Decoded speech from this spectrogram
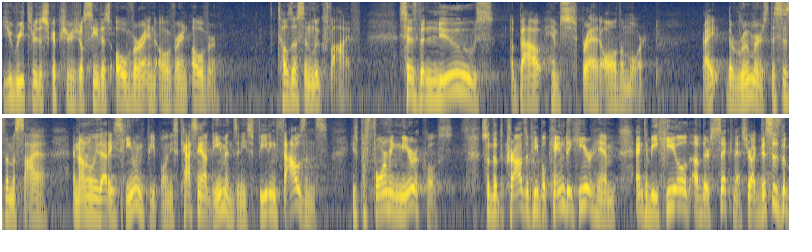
You read through the scriptures, you'll see this over and over and over. It tells us in Luke 5. It says the news about him spread all the more. Right? The rumors, this is the Messiah. And not only that, he's healing people and he's casting out demons and he's feeding thousands. He's performing miracles so that the crowds of people came to hear him and to be healed of their sickness. You're like, this is the,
